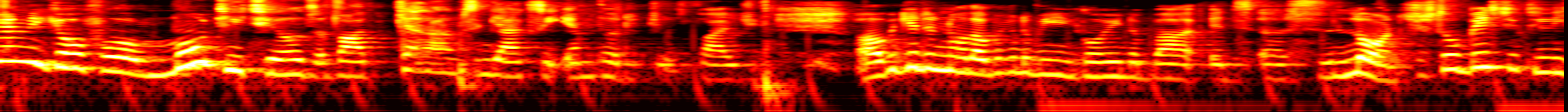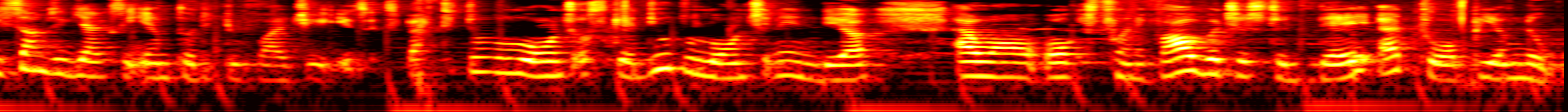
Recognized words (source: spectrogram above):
When we go for more details about Samsung Galaxy M32 5G, uh, we get to know that we're going to be going about its uh, launch. So basically, Samsung Galaxy M32 5G is expected to launch or scheduled to launch in India around August 25, which is today at 12 p.m. noon.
